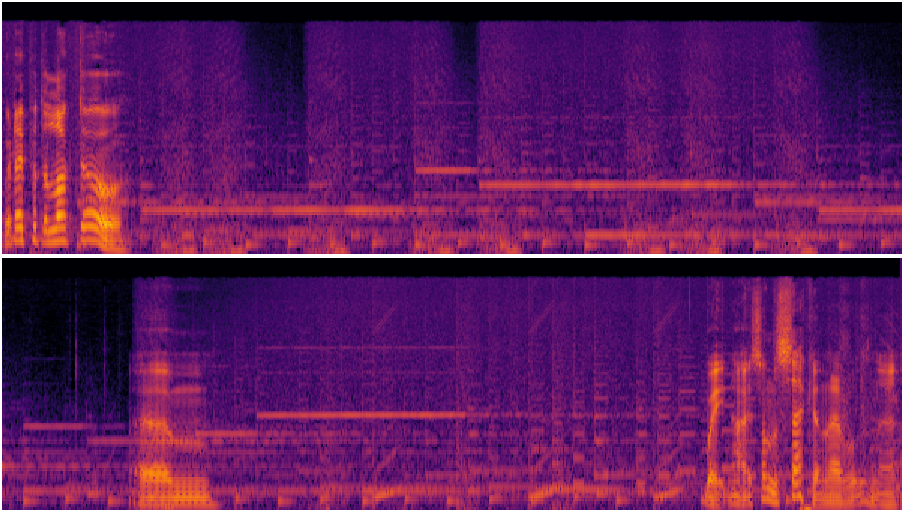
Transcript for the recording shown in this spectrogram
Where'd I put the locked door? Um. Wait, no, it's on the second level, isn't it?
